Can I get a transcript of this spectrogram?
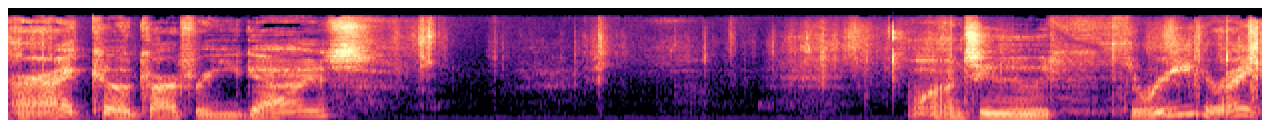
Alright, code card for you guys. One, two, three, right?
